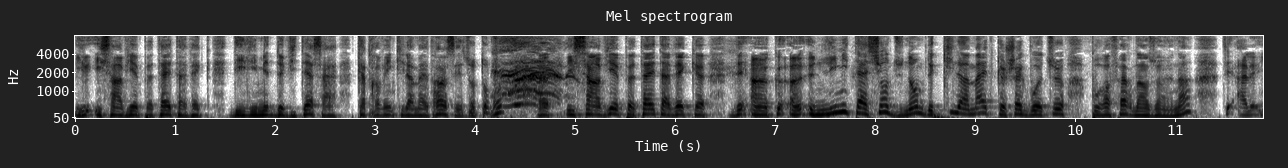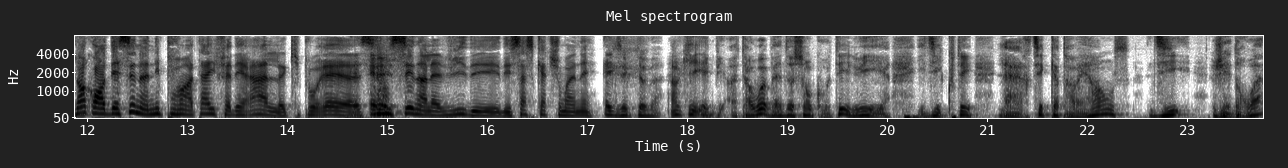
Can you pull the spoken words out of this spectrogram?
il, il s'en vient peut-être avec des limites de vitesse à 80 km heure, ces autoroutes. Euh, il s'en vient peut-être avec euh, des- un- un- une limitation du nombre de kilomètres que chaque voiture pourra faire dans un an. Alors, Donc, on dessine un épouvantail fédéral là, qui pourrait euh, s'immiscer dans la vie des, des Saskatchewanais. Exactement. OK. Et puis Ottawa, ben, de son côté, lui, il dit, écoutez, l'article 91 dit, j'ai droit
